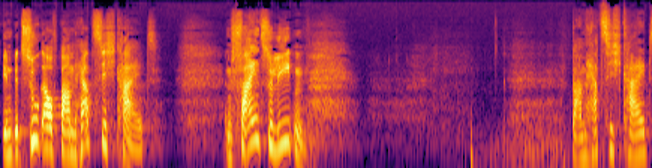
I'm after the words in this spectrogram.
in Bezug auf Barmherzigkeit. Ein Feind zu lieben. Barmherzigkeit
